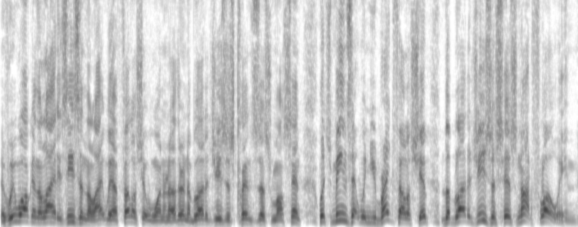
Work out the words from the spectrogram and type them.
If we walk in the light as he's in the light, we have fellowship with one another, and the blood of Jesus cleanses us from all sin, which means that when you break fellowship, the blood of Jesus is not flowing.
